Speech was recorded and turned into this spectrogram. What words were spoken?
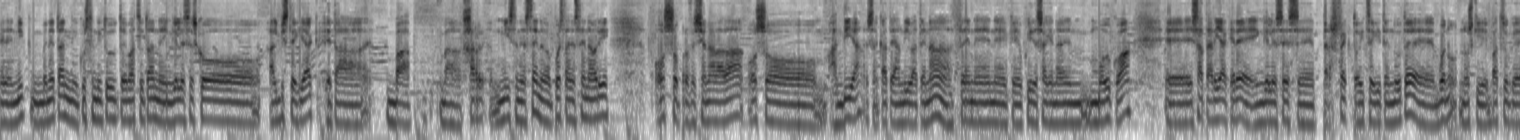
e, nik benetan ikusten ditut batzutan ingelesesko albistegiak, eta ba, ba, jar, misten ezen, edo puestan escena hori, oso profesionala da, oso handia, esakate handi batena, CNN-ek euki dezakenaren modukoa, e, esatariak ere ingelesez e, perfecto hitz egiten dute, e, bueno, noski batzuk e,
